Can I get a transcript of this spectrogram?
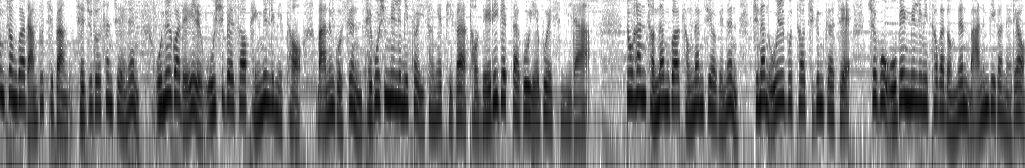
충청과 남부지방, 제주도 산지에는 오늘과 내일 50에서 100mm, 많은 곳은 150mm 이상의 비가 더 내리겠다고 예보했습니다. 또한 전남과 경남 지역에는 지난 5일부터 지금까지 최고 500mm가 넘는 많은 비가 내려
